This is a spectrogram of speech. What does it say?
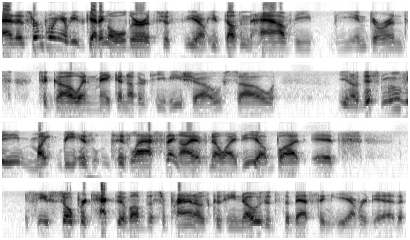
And at a certain point, you know, he's getting older. It's just, you know, he doesn't have the the endurance to go and make another TV show. So, you know, this movie might be his his last thing. I have no idea, but it's he's so protective of The Sopranos because he knows it's the best thing he ever did.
